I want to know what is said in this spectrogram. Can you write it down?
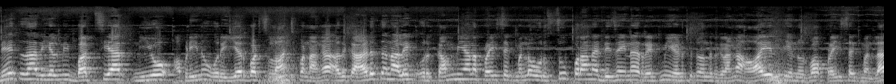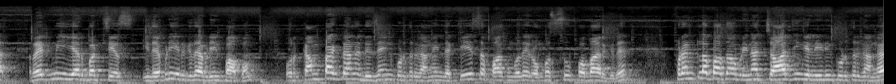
நேற்று தான் ரியல்மி பட்ஸ்யார் நியோ அப்படின்னு ஒரு இயர்பட்ஸ் லான்ச் பண்ணாங்க. அதுக்கு அடுத்த நாளே ஒரு கம்மியான பிரைஸ் செக்மெண்ட்ல ஒரு சூப்பரான டிசைனர் ரெட்மி எடுத்துட்டு வந்திருக்காங்க ஆயிரத்தி எண்ணூறுபா ரூபாய் பிரைஸ் செக்மெண்ட்ல ரெட்மி இயர்பட்ஸ் எஸ் இது எப்படி இருக்குது அப்படின்னு பார்ப்போம். ஒரு கம்பாக்டான டிசைன் கொடுத்துருக்காங்க. இந்த கேஸை பார்க்கும்போதே ரொம்ப சூப்பராக இருக்குது. ஃப்ரண்ட்ல பார்த்தோம் அப்படின்னா சார்ஜிங் எல்இடி கொடுத்துருக்காங்க.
